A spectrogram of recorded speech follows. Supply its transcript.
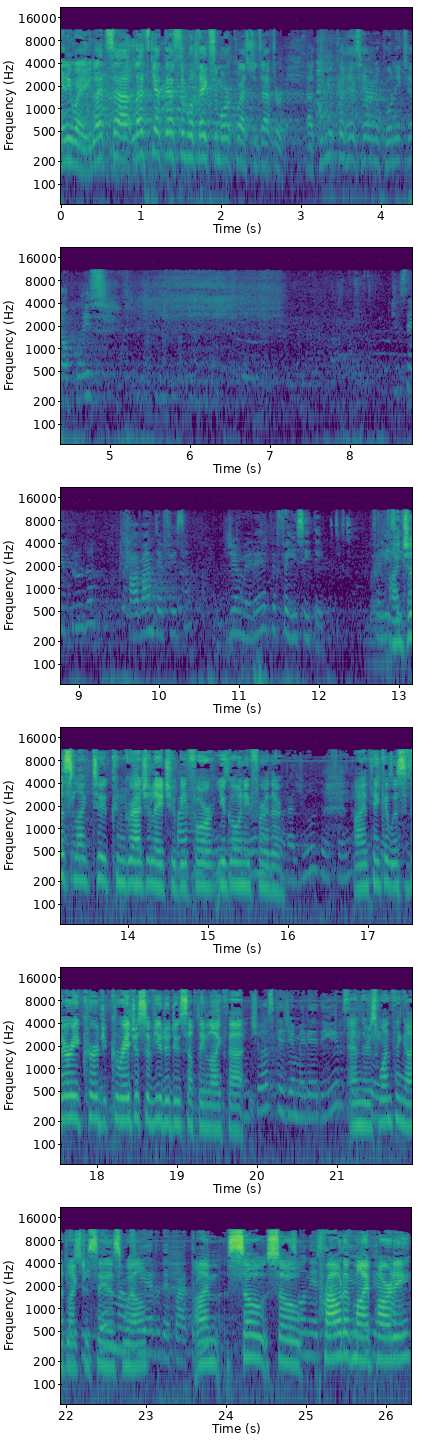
Anyway, let's, uh, let's get this and we'll take some more questions after. Uh, can you put his hair in a ponytail, please? Justin Trudeau, avant de faire ça, j'aimerais te féliciter. I'd just like to congratulate you before you go any further. I think it was very courage- courageous of you to do something like that. And there's one thing I'd like to say as well. I'm so, so proud of my party,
